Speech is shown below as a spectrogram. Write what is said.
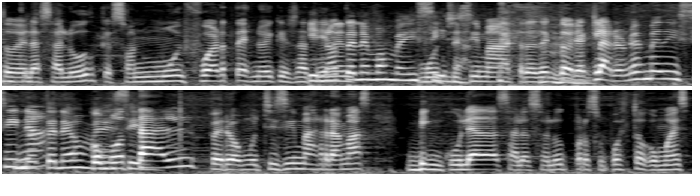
tienen de que- la salud que son muy fuertes ¿no? y que ya Y no tienen tenemos medicina. muchísima trayectoria. Claro, no es medicina No tenemos como medicina. tal, pero muchísimas ramas vinculadas a la salud, por supuesto, como es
